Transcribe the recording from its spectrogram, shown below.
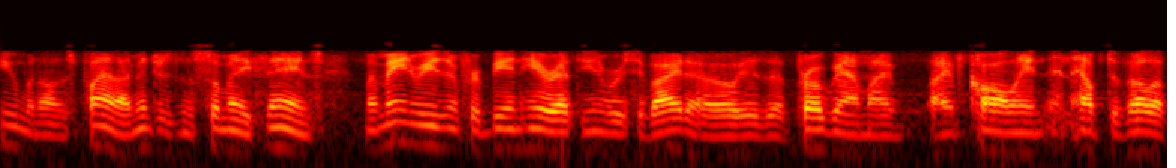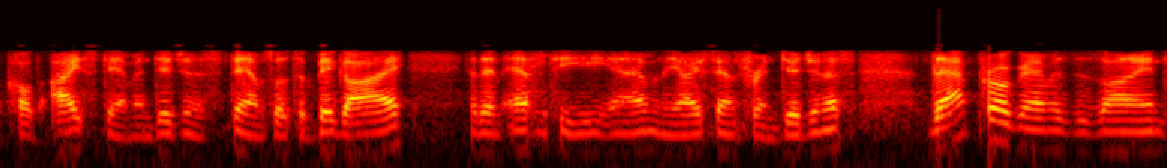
human on this planet. I'm interested in so many things. My main reason for being here at the University of Idaho is a program I, I'm calling and helped develop called iSTEM, Indigenous STEM. So it's a big I and then STEM, and the I stands for Indigenous. That program is designed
